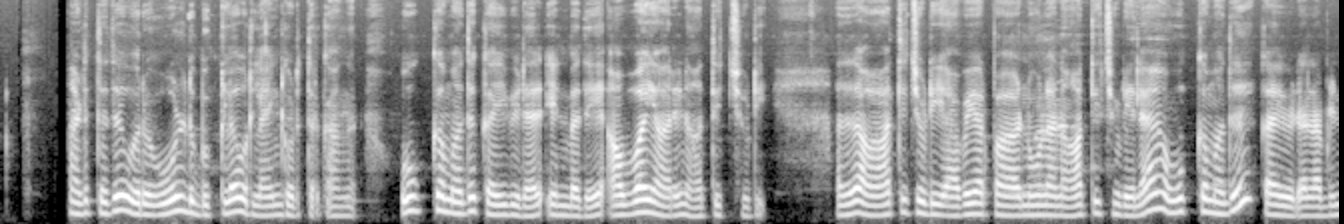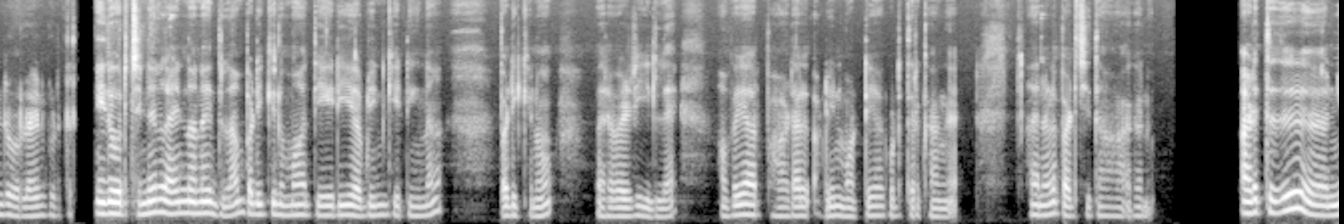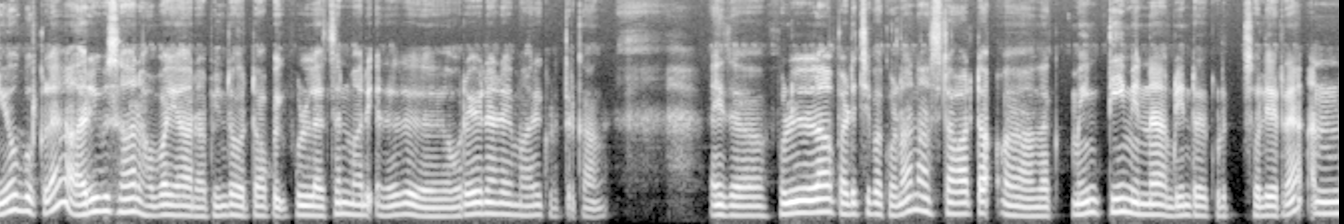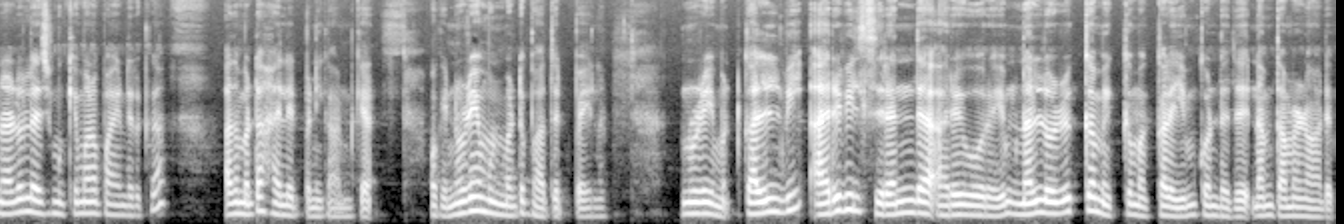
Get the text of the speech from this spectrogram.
அடுத்தது ஒரு ஓல்டு புக்ல ஒரு லைன் கொடுத்துருக்காங்க ஊக்கமது கைவிடல் என்பதே ஔவையாரின் ஆத்திச்சுடி அதாவது ஆத்திச்சுடி ஔவையார் பா நூலான ஆத்திச்சுடியில் ஊக்கமது கைவிடல் அப்படின்ற ஒரு லைன் கொடுத்துருக்கு. இது ஒரு சின்ன லைன் தானே இதெல்லாம் படிக்கணுமா தேடி அப்படின்னு கேட்டிங்கன்னா, படிக்கணும். வேறு வழி இல்லை ஔவையார் பாடல் அப்படின்னு மொட்டையாக கொடுத்துருக்காங்க. அதனால் படித்து தான் ஆகணும். அடுத்தது நியூ புக்கில் அறிவுசார் ஔவையார் அப்படின்ற ஒரு டாபிக் ஃபுல் லெசன் மாதிரி அதாவது உரைநடை மாதிரி கொடுத்துருக்காங்க. இத ஃபுல்லா படிச்சு பார்க்கணும்னா, நான் ஸ்டார்ட்டா அ அந்த மெயின் தீம் என்ன அப்படின்றத குடுத் சொல்லிடுறேன். அந் நடுவுல ஏதாச்சும் முக்கியமான பாயிண்ட் இருக்கு. அத மட்டும் ஹைலைட் பண்ணி காமிக்கிறேன். ஓகே. நுழைமுன் மட்டும் பார்த்துட்டு போயிடலாம். நுழைமுன். கல்வி, அறிவில் சிறந்த அறிவோரையும், நல்லொழுக்கமிக்க மக்களையும் கொண்டது நம் தமிழ்நாடு.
